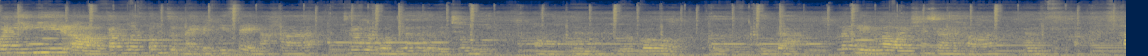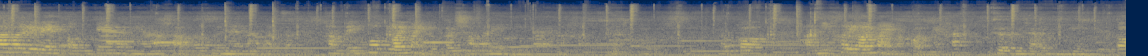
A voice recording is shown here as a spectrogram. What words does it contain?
วันนี้มีเอ่อกังวลตรงจุดไหนเป็นพิเศษนะคะ ถ้ากังวลเยอะก็จะเป็นช่วงนี้อ๋อนะแล้วก็เอ่อทิดาเรื่องริ้วรอยใช่ไหมคะโอเคค่ะถ้าบริเวณตรงแก้มเนี้ยค่ะ ก็คือแนะนำอาจจะทำเป็นพวกร้อยไหมยกกระชับอะไรอย่างนี้ได้นะคะค่ะโอเคแล้วก็อันนี้เคยร้อยไหมมาก่อนไหมคะเคยค่ะก็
